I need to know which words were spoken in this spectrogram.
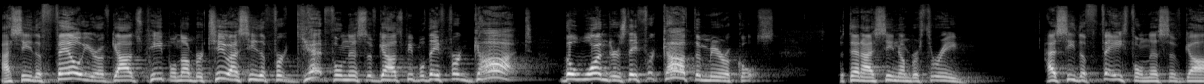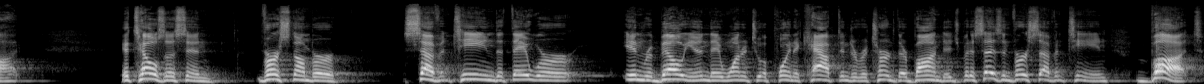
I see the failure of God's people. Number two, I see the forgetfulness of God's people. They forgot the wonders, they forgot the miracles. But then I see number three, I see the faithfulness of God. It tells us in verse number 17 that they were in rebellion. They wanted to appoint a captain to return to their bondage. But it says in verse 17, but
